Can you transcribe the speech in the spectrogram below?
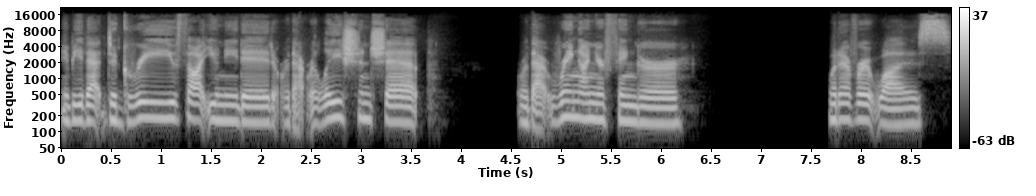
maybe that degree you thought you needed, or that relationship, or that ring on your finger, whatever it was.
